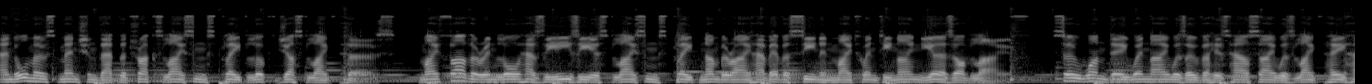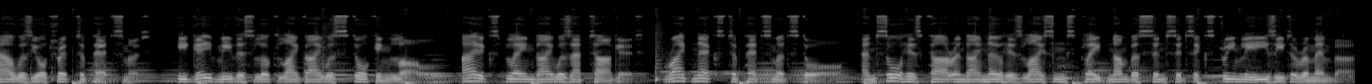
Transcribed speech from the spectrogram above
And almost mentioned that the truck's license plate looked just like hers. My father-in-law has the easiest license plate number I have ever seen in my 29 years of life. So one day when I was over his house I was like hey how was your trip to PetSmart? He gave me this look like I was stalking lol. I explained I was at Target, right next to PetSmart store, and saw his car and I know his license plate number since it's extremely easy to remember.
